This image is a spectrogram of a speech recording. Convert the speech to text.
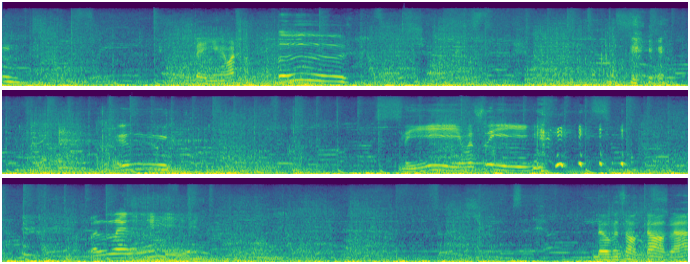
มเบรกยังไงวะอืออือนี่มาสิมาเลย โดนไปสองดอกแล้ว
